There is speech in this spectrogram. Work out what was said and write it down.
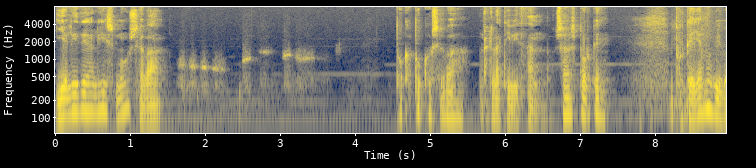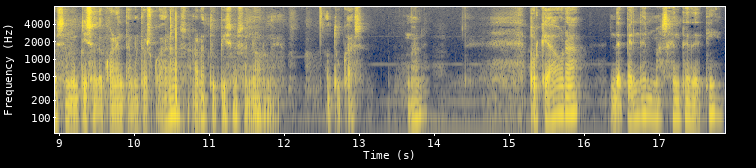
Y el idealismo se va, poco a poco se va relativizando. ¿Sabes por qué? Porque ya no vives en un piso de 40 metros cuadrados, ahora tu piso es enorme, o tu casa. Porque ahora dependen más gente de ti.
